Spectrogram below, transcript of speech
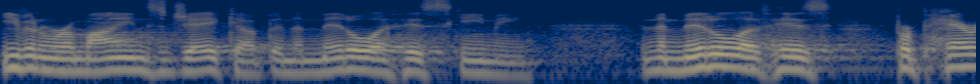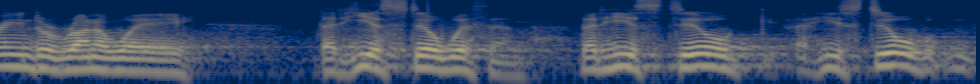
even reminds Jacob in the middle of his scheming in the middle of his preparing to run away, that he is still with him, that he is still he still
